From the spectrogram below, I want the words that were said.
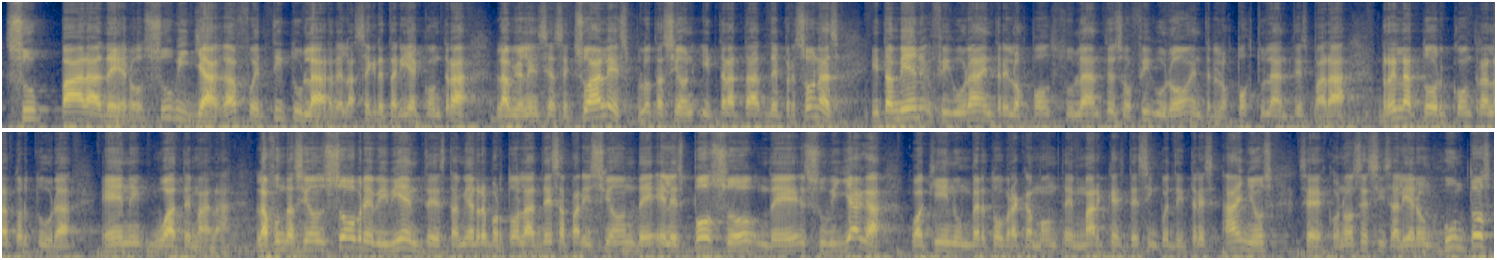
su paradero. Su Villaga fue titular de la Secretaría contra la Violencia Sexual, Explotación y Trata de Personas, y también figura entre los postulantes o figuró entre los postulantes para relator contra la tortura en Guatemala. La Fundación Sobreviviente también reportó la desaparición del esposo de su Villaga, Joaquín Humberto Bracamonte Márquez, de 53 años. Se desconoce si salieron juntos.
